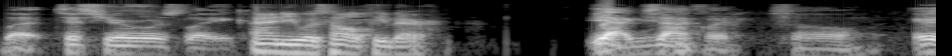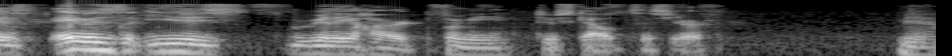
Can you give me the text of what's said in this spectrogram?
but this year was like, and he was healthy there. Yeah, exactly. So it was it was is really hard for me to scout this year. Yeah.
